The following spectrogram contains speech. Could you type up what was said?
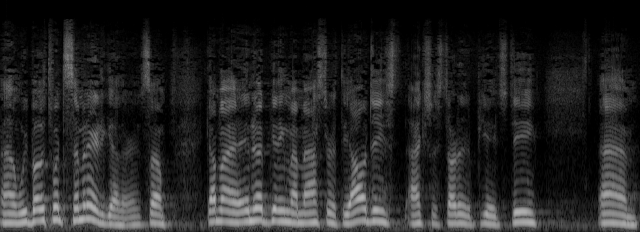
Uh, we both went to seminary together, and so got my ended up getting my master of theology. Actually started a PhD. Um,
